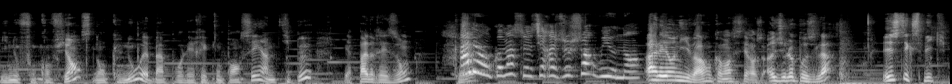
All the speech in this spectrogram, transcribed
ils nous font confiance. Donc nous, eh ben pour les récompenser un petit peu, il n'y a pas de raison. Que... Allez, on commence le tirage de char, oui ou non? Allez, on y va, on commence le tirage. Je le pose là et je t'explique.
